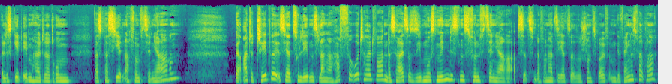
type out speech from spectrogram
weil es geht eben halt darum, was passiert nach 15 Jahren. Beate Zschäpe ist ja zu lebenslanger Haft verurteilt worden. Das heißt, also, sie muss mindestens 15 Jahre absitzen. Davon hat sie jetzt also schon zwölf im Gefängnis verbracht.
